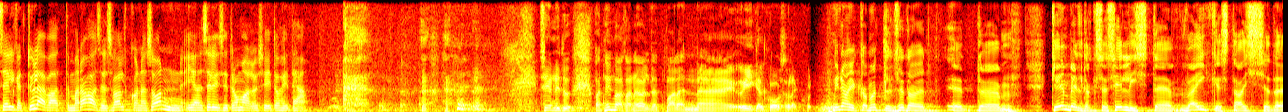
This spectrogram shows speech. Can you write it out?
selgelt üle vaatama, raha selles valdkonnas on ja selliseid rumalusi ei tohi teha see on nüüd, vaat nüüd ma saan öelda, et ma olen äh, õigel koosolekul. mina ikka mõtlen seda, et, et ähm, kembeldakse selliste väikeste asjade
